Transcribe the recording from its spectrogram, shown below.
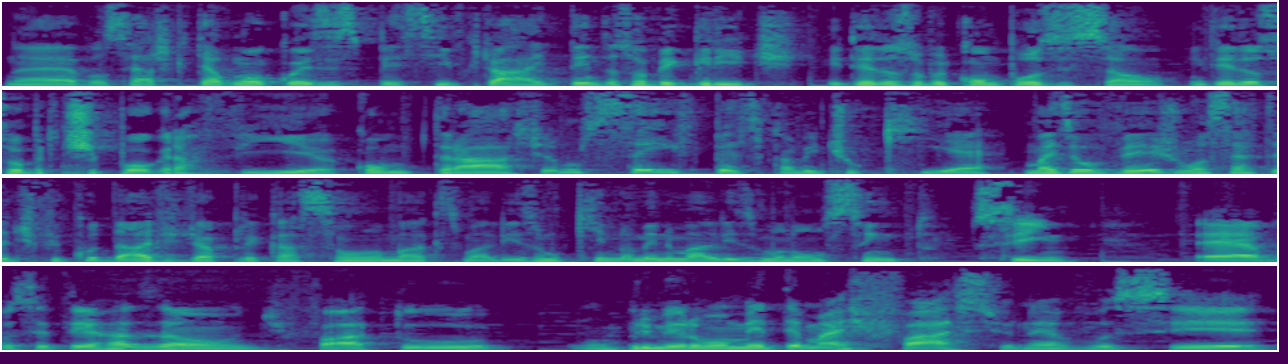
né? Você acha que tem alguma coisa específica? Ah, entenda sobre grid, entenda sobre composição, entenda sobre tipografia fotografia, contraste, eu não sei especificamente o que é, mas eu vejo uma certa dificuldade de aplicação no maximalismo que no minimalismo não sinto. Sim. É, você tem razão. De fato, num primeiro momento é mais fácil, né? Você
